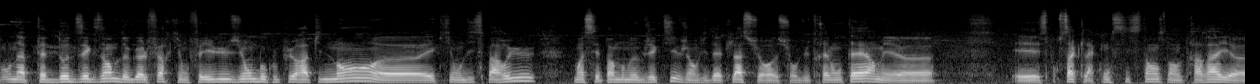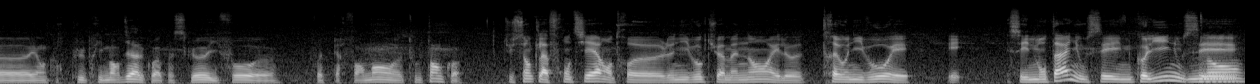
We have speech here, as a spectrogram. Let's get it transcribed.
on a peut-être d'autres exemples de golfeurs qui ont fait illusion beaucoup plus rapidement et qui ont disparu. Moi, c'est pas mon objectif. J'ai envie d'être là sur, sur du très long terme. Et, euh, et c'est pour ça que la consistance dans le travail euh, est encore plus primordiale, quoi, parce qu'il faut, euh, faut, être performant tout le temps. Quoi. Tu sens que la frontière entre le niveau que tu as maintenant et le très haut niveau est, c'est une montagne ou c'est une colline ou c'est Non,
